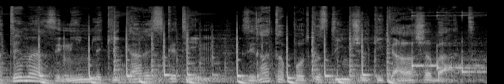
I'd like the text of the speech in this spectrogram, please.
אתם מאזינים לכיכר הסכתים, זירת הפודקאסטים של כיכר השבת.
